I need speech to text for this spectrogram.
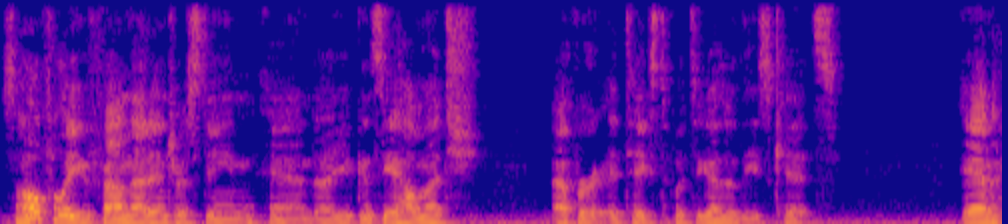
So hopefully you found that interesting and uh, you can see how much effort it takes to put together these kits. And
